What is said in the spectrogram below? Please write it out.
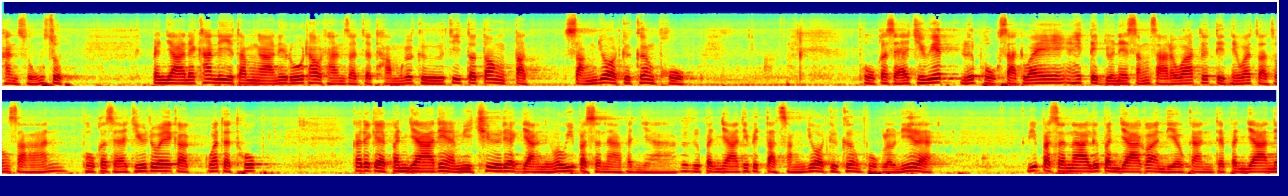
ขั้นสูงสุด ปัญญาในขั้นที่จะทำงานให้รู้เท่าทันสัจธรรมก็คือที่ต้องตัดสังโยชน์คือเครื่องผูก ผูกกระแสชีวิต หรือผูกสัตว์ไว้ให้ติดอยู่ในสังสารวัฏหรือติดในวัฏสงสาร ผูกกระแสชีวิตไว้กับวัฏทุกข์ ก็ได้แก่ปัญญาเนี่ยมีชื่อเรียกอย่างหนึ่งว่าวิปัสนาปัญญา ก็คือปัญญาที่ไปตัดสังโยชน์คือเครื่องผูกเหล่านี้แหละ วิปัสนาหรือปัญญาก็อันเดียวกัน แต่ปัญญาใน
